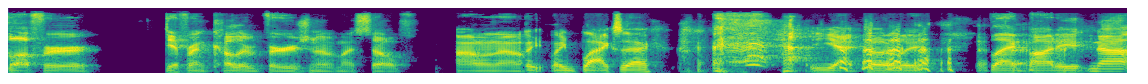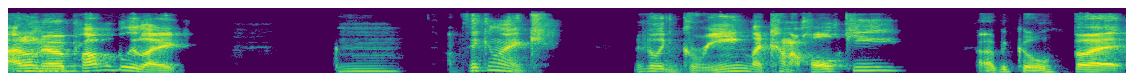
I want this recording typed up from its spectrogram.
buffer, different colored version of myself. I don't know. like, like Black Zach. yeah, totally. Black body. Nah, I don't know. Probably like, mm, I'm thinking like maybe like green, like kind of hulky That'd be cool. but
